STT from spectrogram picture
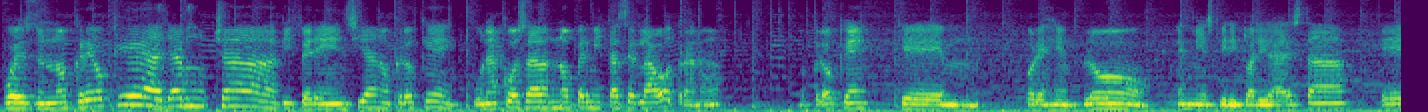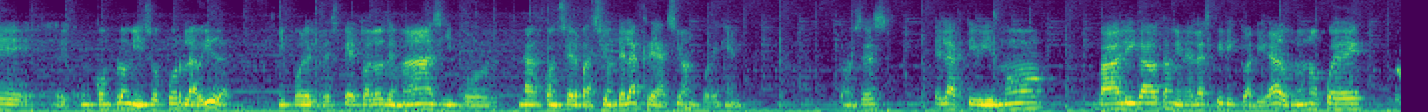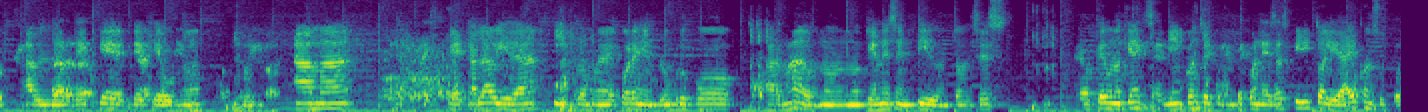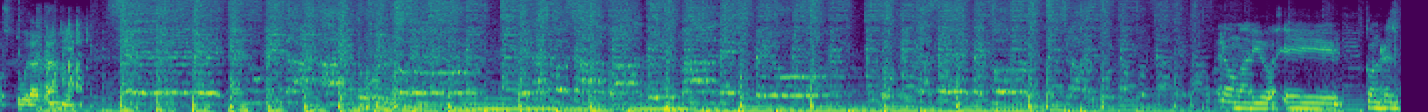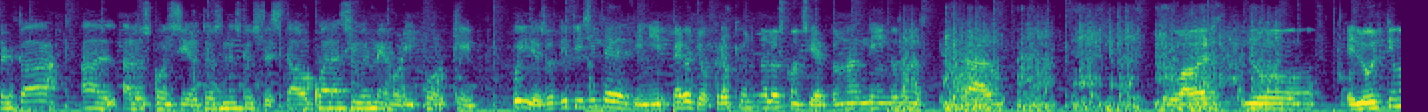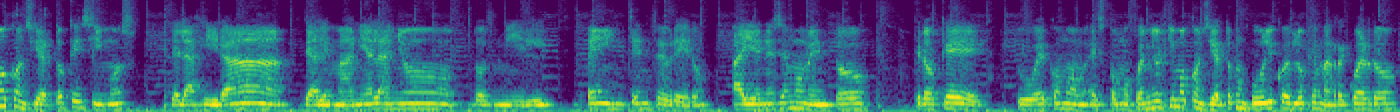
Pues no creo que haya mucha diferencia, no creo que una cosa no permita hacer la otra, ¿no? No creo que, que mm, por ejemplo, en mi espiritualidad está eh, un compromiso por la vida y por el respeto a los demás y por la conservación de la creación, por ejemplo. Entonces, el activismo va ligado también a la espiritualidad. Uno no puede hablar de que, de que uno ama, respeta la vida y promueve, por ejemplo, un grupo armado. No, no tiene sentido. Entonces, creo que uno tiene que ser bien consecuente con esa espiritualidad y con su postura también. Mario, eh, con respecto a, los conciertos en los que usted ha estado, ¿cuál ha sido el mejor y por qué? Uy, eso es difícil de definir, pero yo creo que uno de los conciertos más lindos en los que he estado pudo haber sido el último concierto que hicimos de la gira de Alemania el año 2020 en febrero. Ahí en ese momento creo que tuve como, es como fue mi último concierto con público, es lo que más recuerdo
